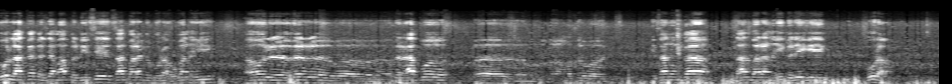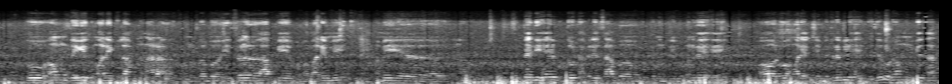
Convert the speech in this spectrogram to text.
दो लाख का कर्जा माफ़ करने से सात बारह का पूरा होगा नहीं, और अगर किसानों का सात बारह नहीं करेंगे पूरा तो हम देंगे तुम्हारे खिलाफ नारा मतलब इस तरह आपके बारे में हमें सिंपैथी है उद्धव ठाकरे साहब मुख्यमंत्री बन गए हैं और वो हमारे अच्छे मित्र भी हैं। ज़रूर हम उनके साथ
